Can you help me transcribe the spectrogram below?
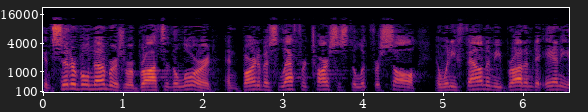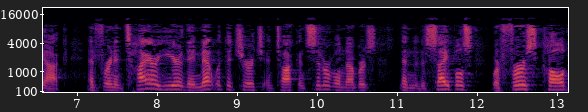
Considerable numbers were brought to the Lord, and Barnabas left for Tarsus to look for Saul, and when he found him, he brought him to Antioch. And for an entire year they met with the church and taught considerable numbers, and the disciples were first called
